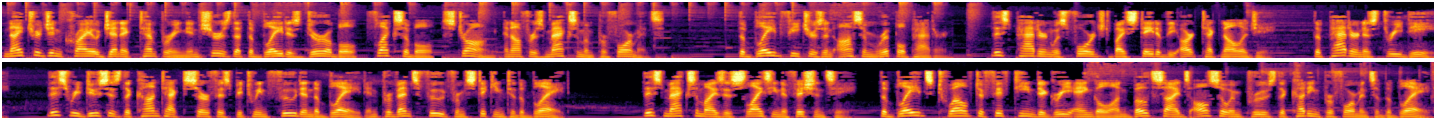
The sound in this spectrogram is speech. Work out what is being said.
Nitrogen cryogenic tempering ensures that the blade is durable, flexible, strong, and offers maximum performance. The blade features an awesome ripple pattern. This pattern was forged by state-of-the-art technology. The pattern is 3D. This reduces the contact surface between food and the blade and prevents food from sticking to the blade. This maximizes slicing efficiency. The blade's 12 to 15 degree angle on both sides also improves the cutting performance of the blade.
